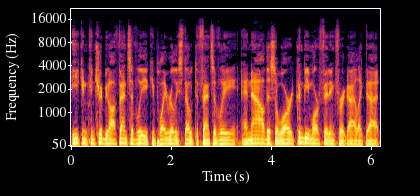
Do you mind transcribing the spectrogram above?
He can contribute offensively, he can play really stout defensively, and now this award couldn't be more fitting for a guy like that.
